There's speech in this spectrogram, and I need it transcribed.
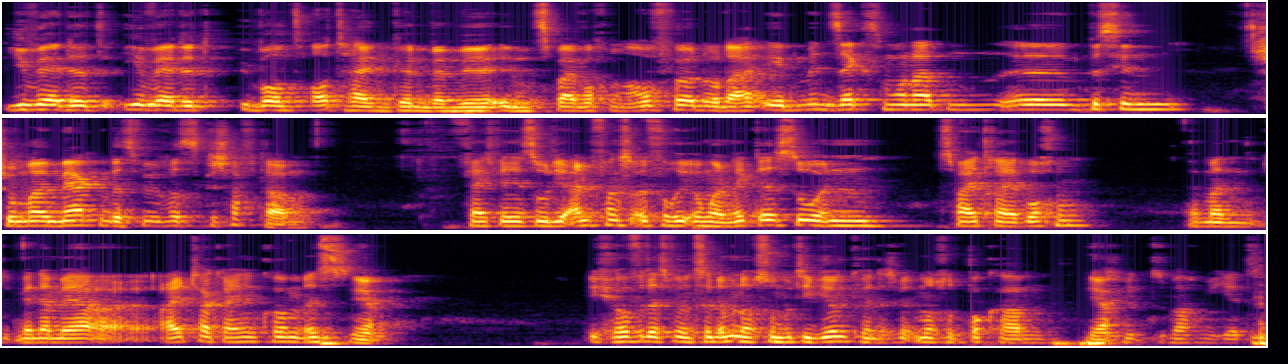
ihr werdet, ihr werdet über uns urteilen können, wenn wir in zwei Wochen aufhören oder eben in sechs Monaten äh, ein bisschen schon mal merken, dass wir was geschafft haben. Vielleicht, wenn jetzt so die Anfangseuphorie irgendwann weg ist, so in zwei, drei Wochen, wenn man, wenn da mehr Alltag reingekommen ist. Ja. Ich hoffe, dass wir uns dann immer noch so motivieren können, dass wir immer noch so Bock haben. Ja. Das machen wir jetzt.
